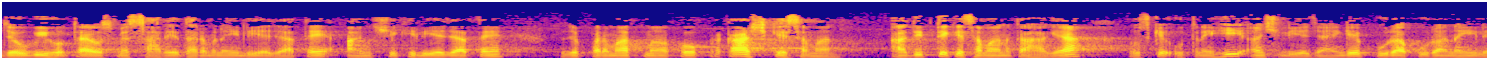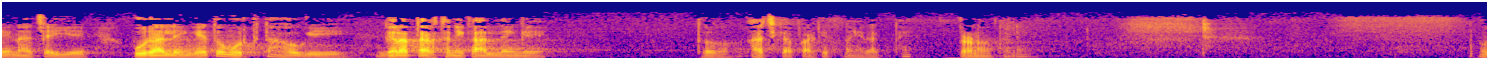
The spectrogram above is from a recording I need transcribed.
जो भी होता है, उसमें सारे धर्म नहीं लिए जाते, आंशिक ही लिए जाते हैं। तो जब परमात्मा को प्रकाश के समान, आदित्य के समान कहा गया, उसके उतने ही अंश लिए जाएँगे पूरा पूरा नहीं लेना चाहिए। पूरा लेंगे तो मूर्खता होगी, गलत अर्थ निकाल लेंगे। तो आज का पाठ इतना ही रखते हैं। प्रणव नहीं ओ सभी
